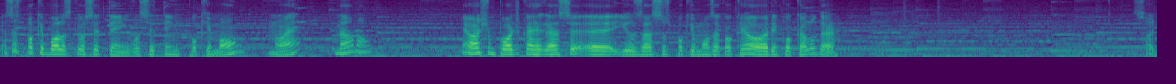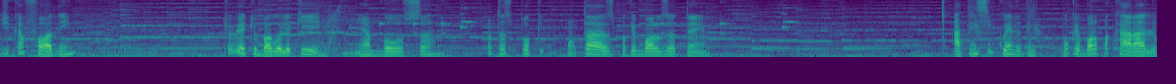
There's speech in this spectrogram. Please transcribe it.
Essas Pokébolas que você tem, você tem Pokémon, não é? Não, não. Eu acho que pode carregar é, e usar seus pokémons a qualquer hora, em qualquer lugar. Só dica foda, hein? Deixa eu ver aqui o bagulho aqui. Minha bolsa. Quantas, poké... Quantas pokébolas eu tenho? Ah, tem 50. Tem pokébola pra caralho.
